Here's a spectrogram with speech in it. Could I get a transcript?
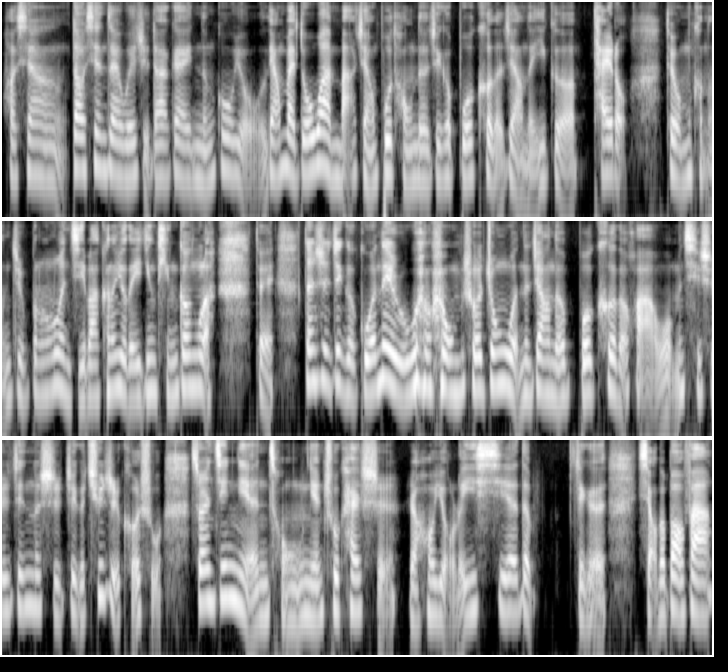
好像到现在为止大概能够有两百多万吧，这样不同的这个播客的这样的一个 title。对我们可能就不能论及吧，可能有的已经停更了。对，但是这个国内如果 我们说中文的这样的播客的话，我们其实真的是这个屈指可数。虽然今年从年初开始，然后有了一些的。这个小的爆发，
